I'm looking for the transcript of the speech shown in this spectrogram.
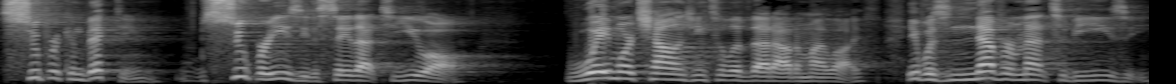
Super convicting. Super easy to say that to you all. Way more challenging to live that out in my life. It was never meant to be easy.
